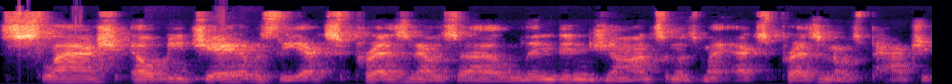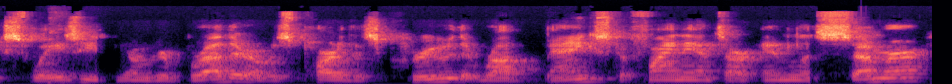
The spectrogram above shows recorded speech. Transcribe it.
slash LBJ. I was the ex president. I was uh, Lyndon Johnson was my ex president. I was Patrick Swayze's younger brother. I was part of this crew that robbed banks to finance our endless summer.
